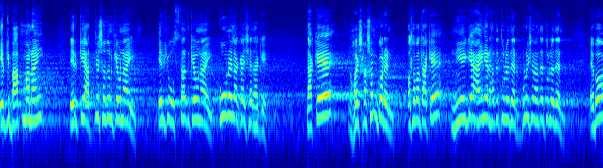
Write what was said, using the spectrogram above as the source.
এর কি বাপ মা নাই? এর কি আত্মীয় স্বজন কেউ নাই? এর কি ওস্তাদ কেউ নাই? কোন এলাকায় সে থাকে? তাকে হয় শাসন করেন অথবা তাকে নিয়ে গিয়ে আইনের হাতে তুলে দেন, পুলিশের হাতে তুলে দেন। এবং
